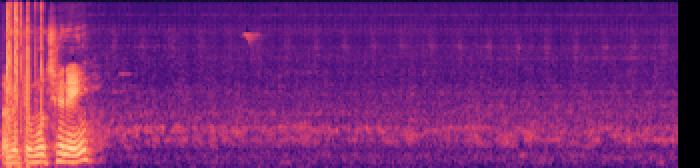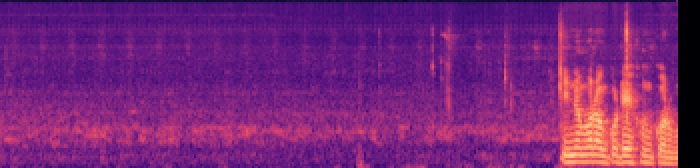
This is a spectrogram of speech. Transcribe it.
আমি একটু মুছে নেই। তিন নম্বর অঙ্কটি এখন করব।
